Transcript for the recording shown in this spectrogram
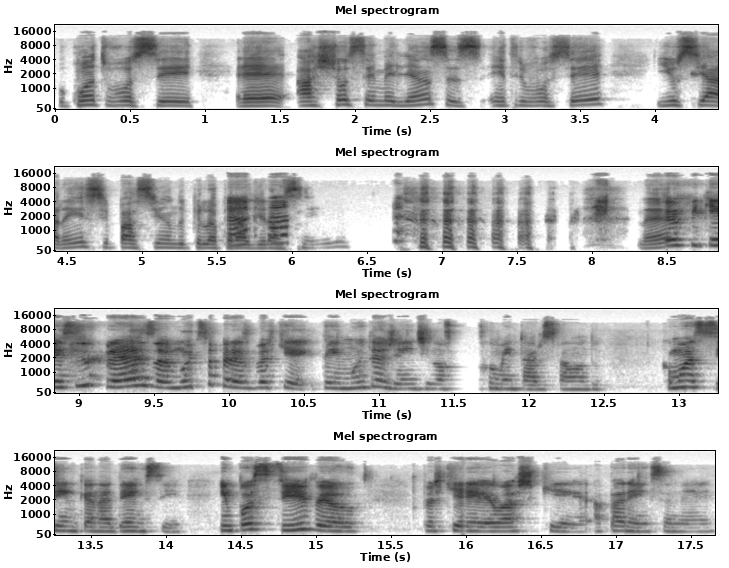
O quanto você é, achou semelhanças entre você e o cearense passeando pela Praia de Iracema. né? Eu fiquei surpresa, muito surpresa, porque tem muita gente nos comentários falando como assim, canadense? Impossível, porque eu acho que é aparência, né?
